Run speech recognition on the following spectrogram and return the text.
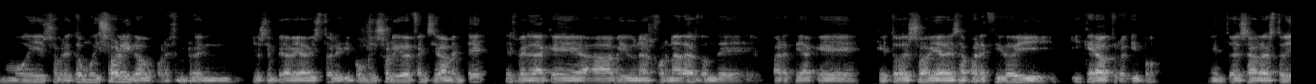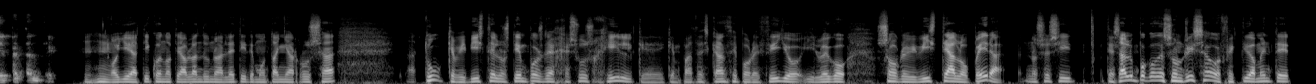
muy, sobre todo muy sólido. Por ejemplo, en, yo siempre había visto el equipo muy sólido defensivamente. Es verdad que ha habido unas jornadas donde parecía que, todo eso había desaparecido y, que era otro equipo. Entonces ahora estoy expectante. Oye, a ti cuando te hablan de un atleti de montaña rusa, Tú, que viviste los tiempos de Jesús Gil, que, en paz descanse, pobrecillo, y luego sobreviviste al ópera, no sé si te sale un poco de sonrisa o efectivamente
